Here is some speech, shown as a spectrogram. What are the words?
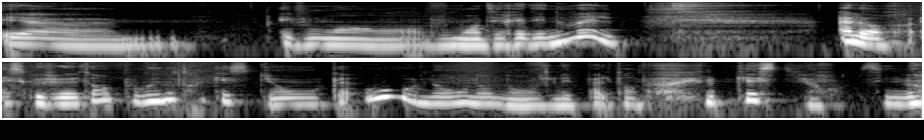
et, et vous m'en direz des nouvelles. Alors, est-ce que j'ai le temps pour une autre question? Ouh, non, non, non, je n'ai pas le temps pour une question. Sinon,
